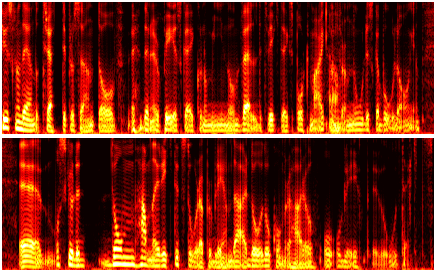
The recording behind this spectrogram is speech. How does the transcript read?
Tyskland är ändå 30 procent av den europeiska ekonomin och en väldigt viktig exportmarknad ja. för de nordiska bolagen. Eh, och skulle de hamna i riktigt stora problem där, då, då kommer det här att, att, att bli otäckt.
